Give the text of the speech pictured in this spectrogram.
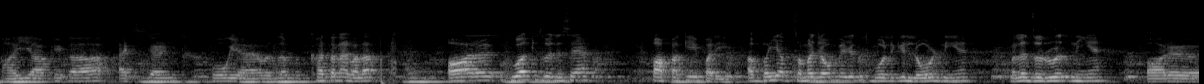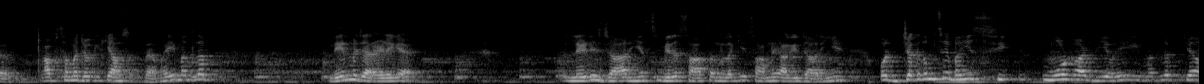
भाई, आपके का एक्सीडेंट हो गया है मतलब खतरनाक वाला। और हुआ किस वजह से? है पापा की परी। अब भाई, आप समझ जाओ, मुझे कुछ बोलने की लोड नहीं है मतलब ज़रूरत नहीं है। और आप समझ जाओ कि क्या हो सकता है। भाई मतलब लेन में जा रहा है, ठीक है? लेडीज़ जा रही हैं मेरे साथ साथ मतलब कि सामने आगे जा रही हैं और जगदम से भाई मोड़ काट दिए भाई मतलब क्या?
